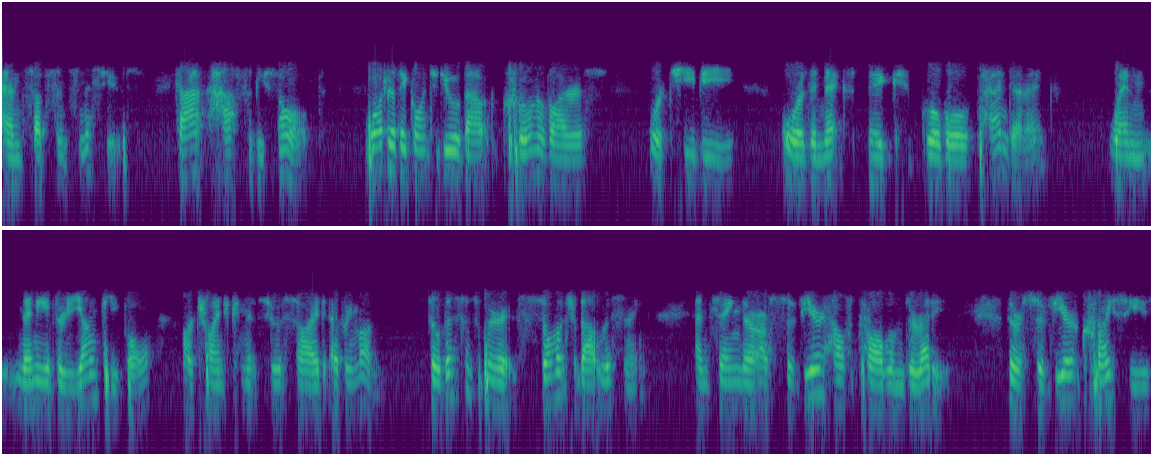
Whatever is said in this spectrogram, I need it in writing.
and substance misuse. That has to be solved. What are they going to do about coronavirus or TB or the next big global pandemic when many of their young people are trying to commit suicide every month? So this is where it's so much about listening and saying there are severe health problems already. There are severe crises,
